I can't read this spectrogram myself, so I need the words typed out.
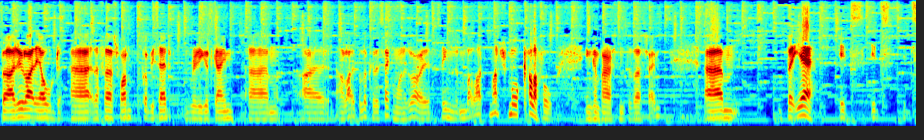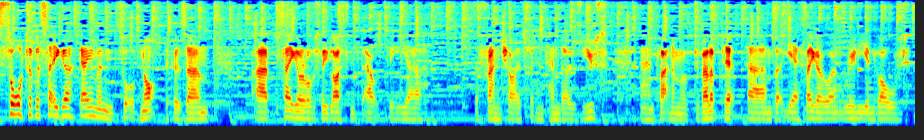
But I do like the old, uh, the first one. Got to be said, really good game. Um, I, I like the look of the second one as well. It seems much more colourful in comparison to the first game. Um, but yeah, it's it's it's sort of a Sega game and sort of not because um, uh, Sega obviously licensed out the uh, the franchise for Nintendo's use, and Platinum have developed it. Um, but yeah, Sega weren't really involved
